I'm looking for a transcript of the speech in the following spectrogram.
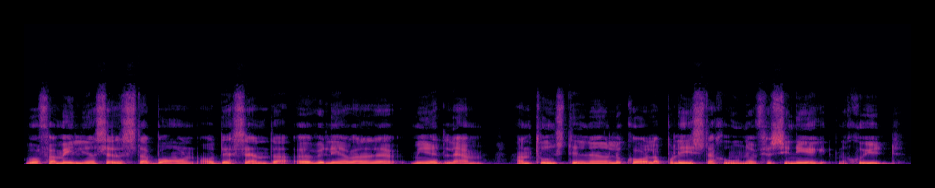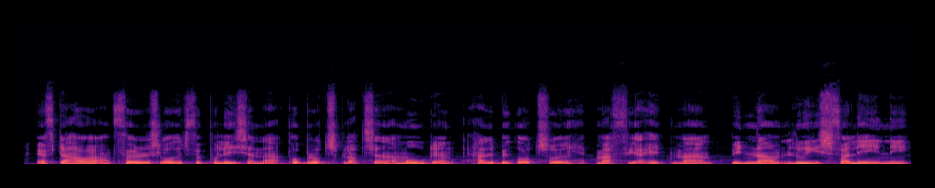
var familjens äldsta barn och dess enda överlevande medlem. Han togs till den lokala polisstationen för sin egen skydd efter att ha föreslagit för poliserna på brottsplatsen att morden hade begåtts av en maffiahitman vid namn Luis Fallini.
